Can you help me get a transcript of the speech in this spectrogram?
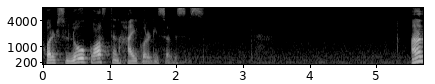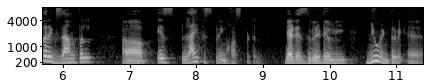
for its low cost and high quality services. Another example uh, is Life Spring Hospital that is relatively new uh,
